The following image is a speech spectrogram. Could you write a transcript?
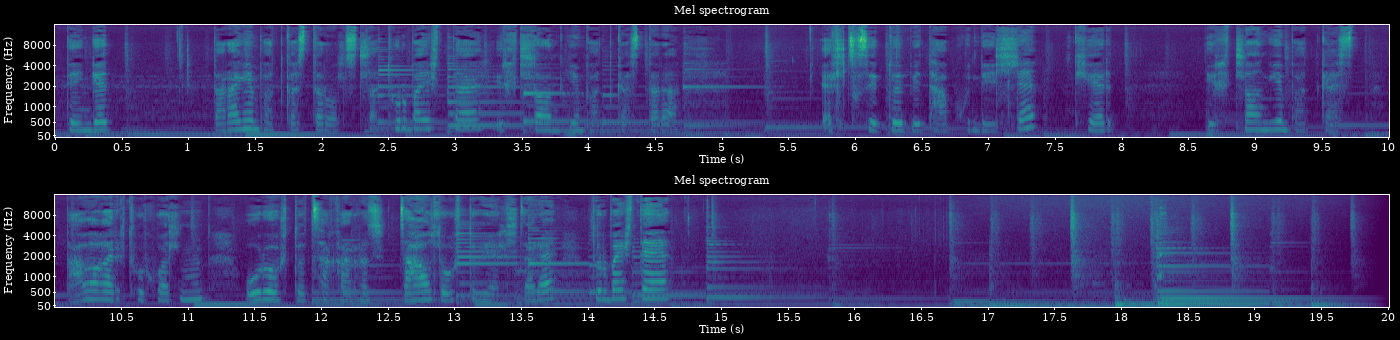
Тэгээ ингээд дараагийн подкастаар уулзлаа. Түр баяртай. Эх 7 хоногийн подкастаараа ярилцах сэдвээ би та бүхэнд хэллээ. Тэгэхээр эх 7 хоногийн подкаст даваа гарагт хүрэх болно. Өөрөө өөртөө цаг гаргаж заавал өөртөө ярилцаарай. Түр баяртай.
